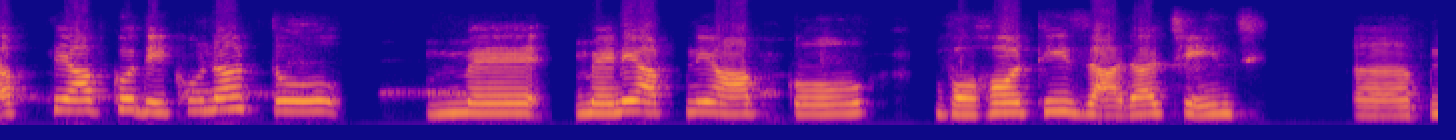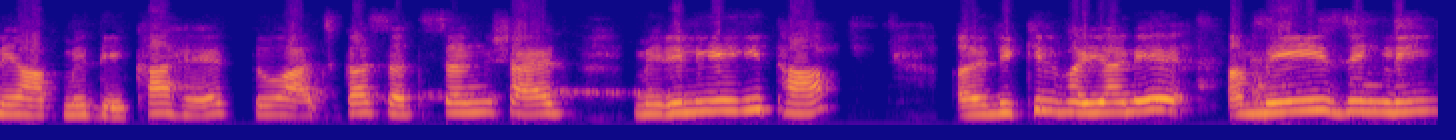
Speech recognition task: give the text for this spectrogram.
अपने आप को देखू ना तो मैं, मैंने अपने आप को बहुत ही ज़्यादा चेंज अपने आप में देखा है। तो आज का सत्संग शायद मेरे लिए ही था। निखिल भैया ने अमेजिंगली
